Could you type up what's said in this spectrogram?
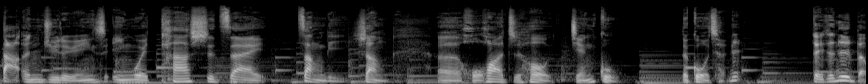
大 NG 的原因，是因为它是在葬礼上，呃，火化之后捡骨的过程。日，对，在日本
